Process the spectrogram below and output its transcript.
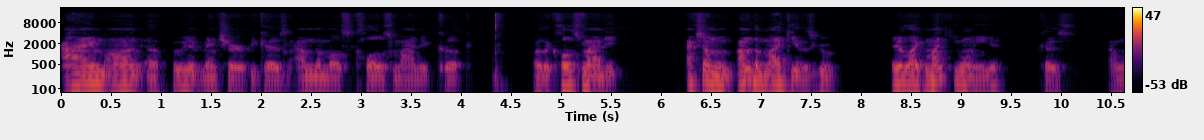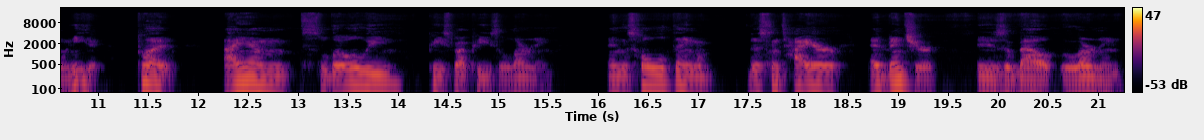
I'm on a food adventure because I'm the most closed minded cook or the close minded. Actually, I'm, I'm the Mikey of this group. They're like, Mikey won't eat it because I won't eat it. But I am slowly, piece by piece, learning. And this whole thing, this entire adventure is about learning.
